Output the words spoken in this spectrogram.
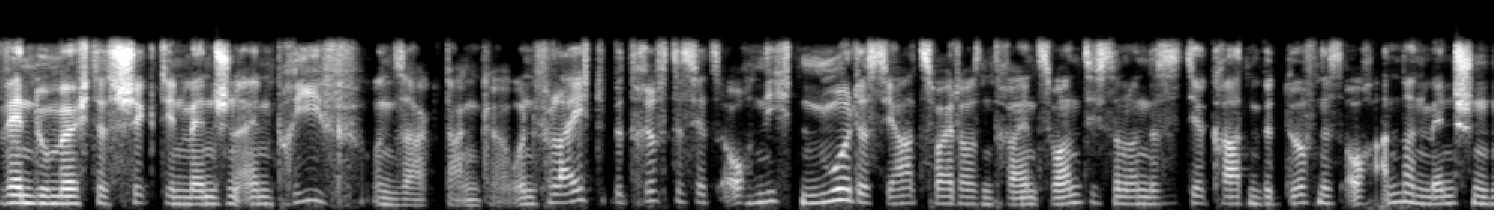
Wenn du möchtest, schick den Menschen einen Brief und sag Danke. Und vielleicht betrifft es jetzt auch nicht nur das Jahr 2023, sondern das ist dir gerade ein Bedürfnis, auch anderen Menschen,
